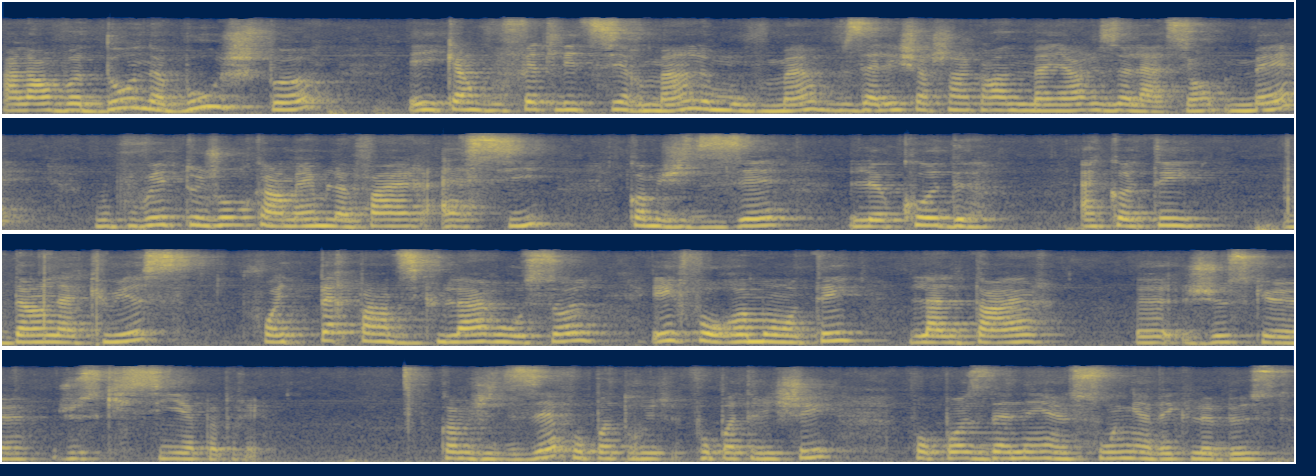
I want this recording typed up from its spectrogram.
Alors, votre dos ne bouge pas. Et quand vous faites l'étirement, le mouvement, vous allez chercher encore une meilleure isolation. Mais vous pouvez toujours quand même le faire assis. Comme je disais, le coude à côté dans la cuisse. Il faut être perpendiculaire au sol. Et il faut remonter l'altère euh, jusqu'ici à peu près. Comme je disais, il ne faut pas tricher. Il ne faut pas se donner un swing avec le buste.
